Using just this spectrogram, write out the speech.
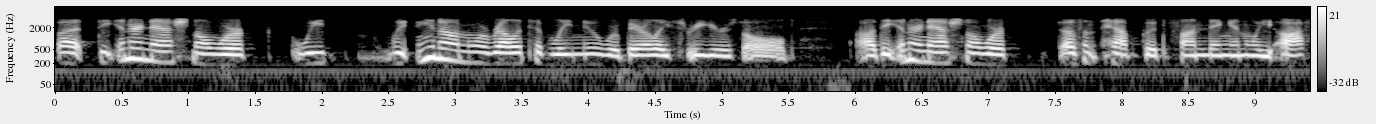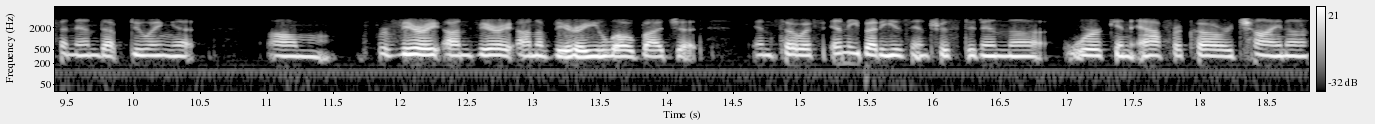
but the international work we, we you know, and we're relatively new. We're barely three years old. Uh, the international work doesn't have good funding, and we often end up doing it um, for very on very on a very low budget. And so, if anybody is interested in the work in Africa or China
